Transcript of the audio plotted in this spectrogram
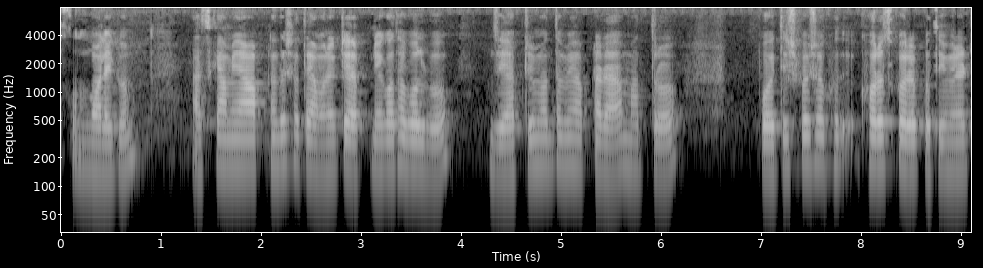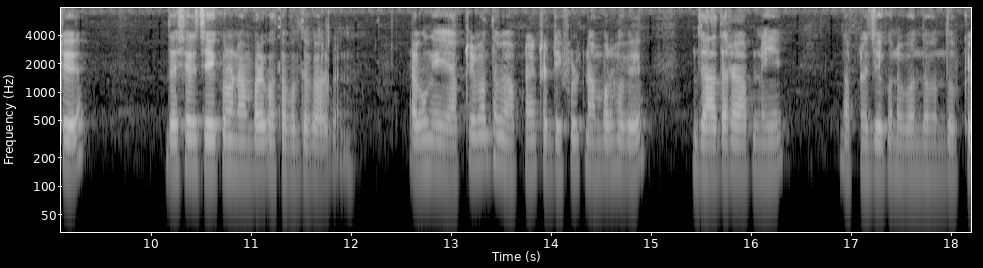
আসসালামু আলাইকুম। আজকে আমি আপনাদের সাথে এমন একটি অ্যাপ নিয়ে কথা বলব। যে অ্যাপটির মাধ্যমে আপনারা মাত্র পঁয়ত্রিশ পয়সা খরচ করে প্রতি মিনিটে দেশের যে কোনো নাম্বারে কথা বলতে পারবেন। এবং এই অ্যাপটির মাধ্যমে আপনার একটা ডিফল্ট নাম্বার হবে, যা দ্বারা আপনি, আপনার যে কোনো বন্ধু বান্ধবকে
